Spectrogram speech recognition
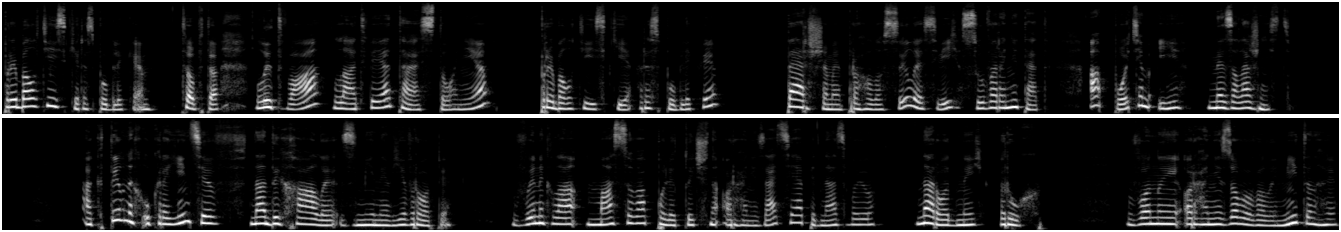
Прибалтійські республіки, тобто Литва, Латвія та Естонія, Прибалтійські республіки, першими проголосили свій суверенітет, а потім і незалежність. Активних українців надихали зміни в Європі. Виникла масова політична організація під назвою Народний рух. Вони організовували мітинги,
